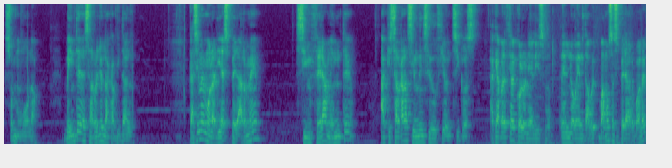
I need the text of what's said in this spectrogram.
Eso mola. 20 de desarrollo en la capital. Casi me molaría esperarme, sinceramente, a que salga la siguiente institución, chicos. A que aparezca el colonialismo en el 90. Vamos a esperar, ¿vale?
